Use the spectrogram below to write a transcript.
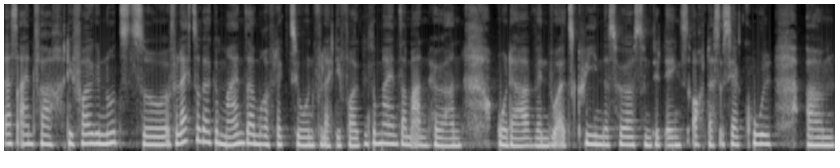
das einfach die Folge nutzt, so vielleicht sogar gemeinsam Reflexion, vielleicht die Folge gemeinsam anhören oder wenn du als Queen das hörst und dir denkst, ach, das ist ja cool, ähm,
